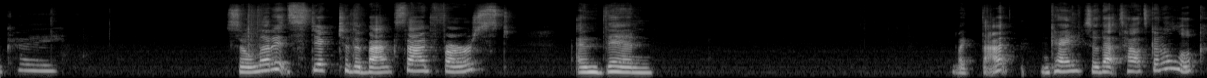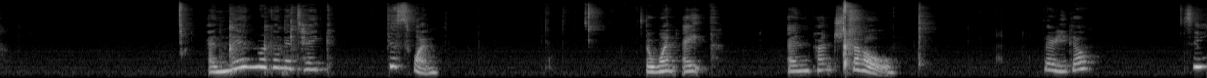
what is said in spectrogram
Okay. So let it stick to the back side first and then like that. Okay, so that's how it's to look. And then we're to take this one, the 1 8 and punch the hole. There you go. See?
